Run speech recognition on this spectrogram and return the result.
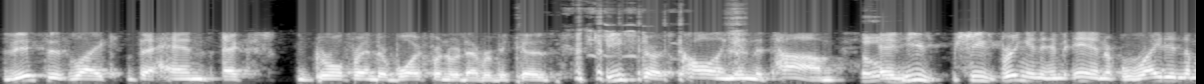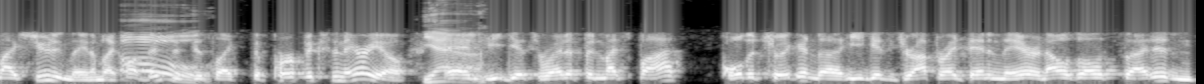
this is like the hen's ex girlfriend or boyfriend or whatever because she starts calling in the Tom Oh. and he's, she's bringing him in right into my shooting lane. I'm like, oh, this Oh. is just like the perfect scenario. Yeah. And he gets right up in my spot, pull the trigger, and uh, he gets dropped right then and there. And I was all excited. And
